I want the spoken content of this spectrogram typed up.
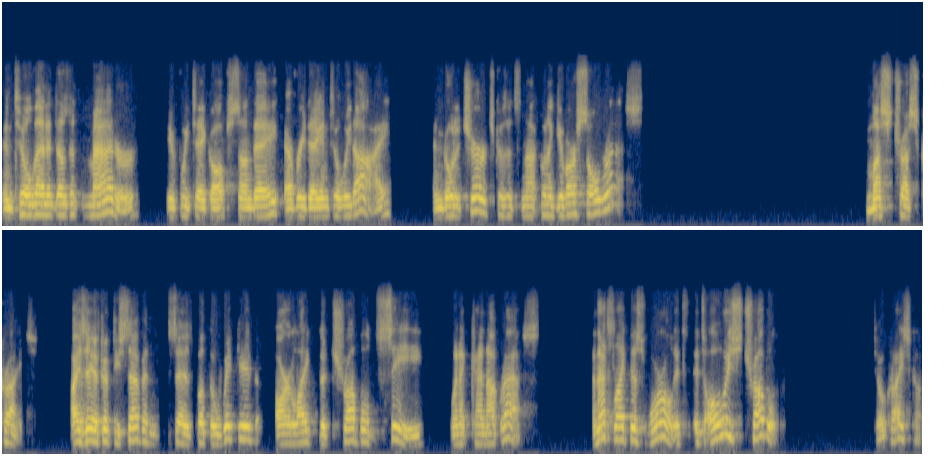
Until then, it doesn't matter if we take off Sunday every day until we die and go to church because it's not going to give our soul rest. Must trust Christ. Isaiah 57 says, But the wicked are like the troubled sea when it cannot rest. And that's like this world. It's, it's always troubled till Christ comes.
